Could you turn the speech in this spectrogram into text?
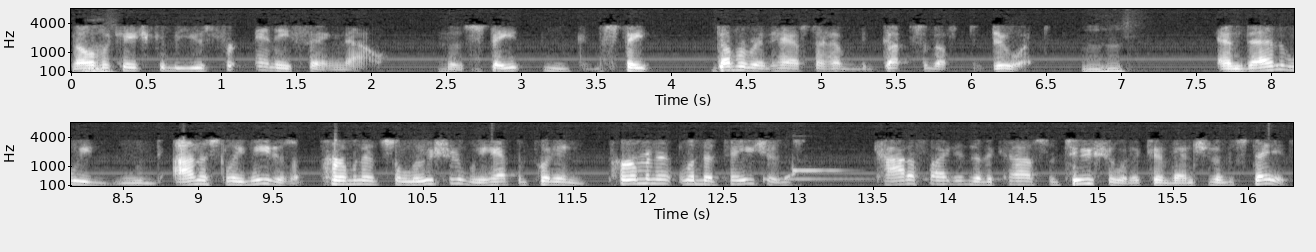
Nullification can be used for anything now. The state state government has to have the guts enough to do it. Mm-hmm. And then we honestly need is a permanent solution. We have to put in permanent limitations codified into the Constitution with a convention of the states.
